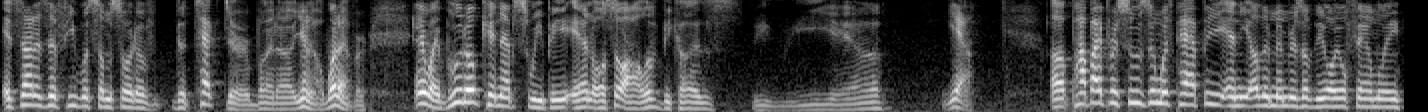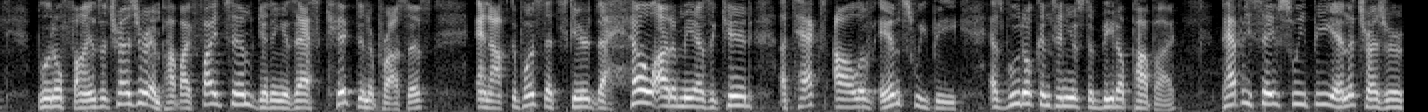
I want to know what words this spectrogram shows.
It's not as if he was some sort of detector, but uh, you know, whatever. Anyway, Bluto kidnaps Swee'Pea and also Olive because, yeah, yeah. Uh, Popeye pursues him with Pappy and the other members of the Oyl family. Bluto finds the treasure and Popeye fights him, getting his ass kicked in the process. An octopus that scared the hell out of me as a kid attacks Olive and Swee'Pea as Bluto continues to beat up Popeye. Pappy saves Swee'Pea and the treasure,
